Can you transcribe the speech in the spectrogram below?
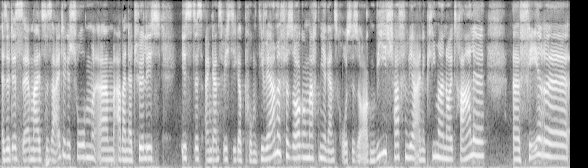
Also das äh, mal zur Seite geschoben, ähm, aber natürlich ist es ein ganz wichtiger Punkt. Die Wärmeversorgung macht mir ganz große Sorgen. Wie schaffen wir eine klimaneutrale, äh, faire,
